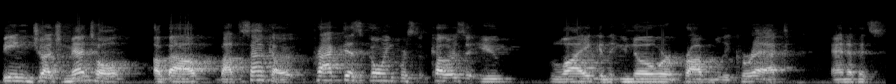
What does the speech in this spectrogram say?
being judgmental about about the sound color. Practice going for colors that you like and that you know are probably correct. And if it's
